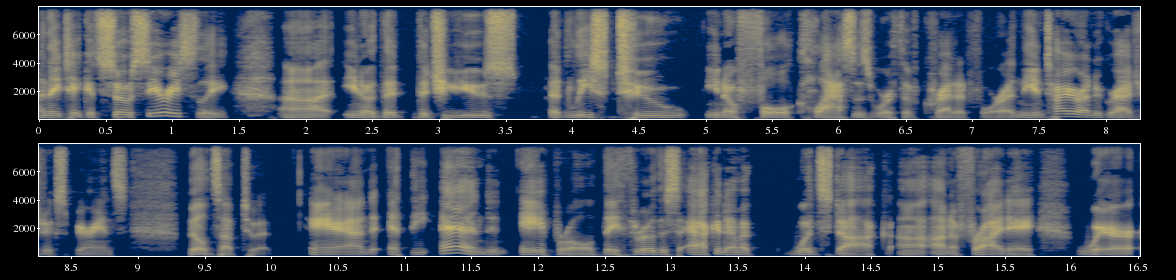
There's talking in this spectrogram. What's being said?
and they take it so seriously, uh, you know, that that you use at least two, you know, full classes worth of credit for. And the entire undergraduate experience builds up to it. And at the end in April, they throw this academic Woodstock uh, on a Friday where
